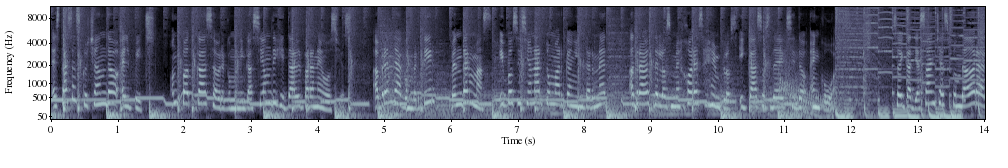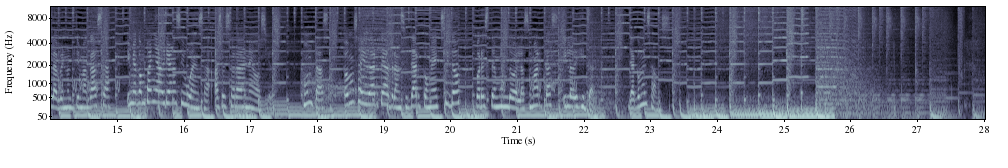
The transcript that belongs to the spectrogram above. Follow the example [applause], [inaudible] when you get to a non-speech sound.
Estás escuchando El Pitch, un podcast sobre comunicación digital para negocios. Aprende a convertir, vender más y posicionar tu marca en Internet a través de los mejores ejemplos y casos de éxito en Cuba. Soy Katia Sánchez, fundadora de La Penúltima Casa, y me acompaña Adriana Sigüenza, asesora de negocios. Juntas, vamos a ayudarte a transitar con éxito por este mundo de las marcas y lo digital. Ya comenzamos.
